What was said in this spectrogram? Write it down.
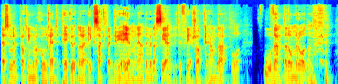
eftersom jag pratar innovation kan jag inte peka ut några exakta grejer, men jag hade velat se lite fler saker hända på oväntade områden.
